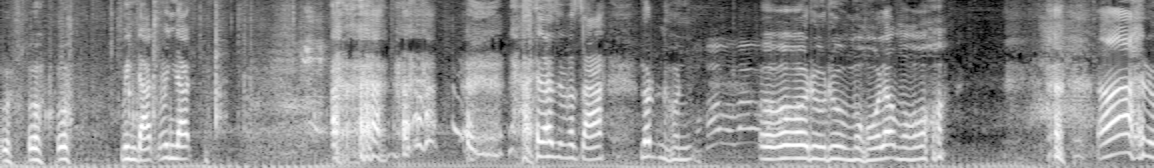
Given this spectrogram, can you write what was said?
อู้อู้อู้วิ่งดักวิ่งดักได้แล้วสิภาษารถหนุนโอ้โอ้โอ้ดูดูโมโหแล้วโมโหอ่าดู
